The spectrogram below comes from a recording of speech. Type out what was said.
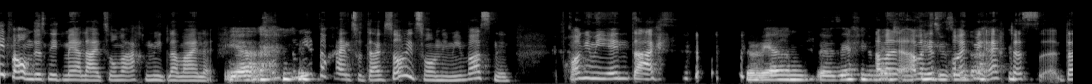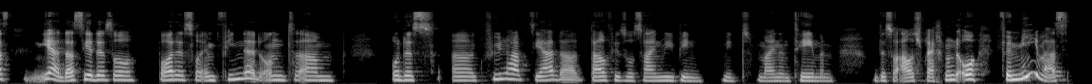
nicht, warum das nicht mehr Leute so machen mittlerweile. Ja. Funktioniert doch heutzutage sowieso nicht, ich weiß nicht. Frage ich mich jeden Tag. Da wären äh, sehr viele Menschen. Aber, aber es freut mich echt, dass, dass, ja, dass ihr das so, boah, das so empfindet und ähm, wo das äh, Gefühl habt, ja, da darf ich so sein, wie ich bin mit meinen Themen und das so aussprechen. Und oh, für mich war es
